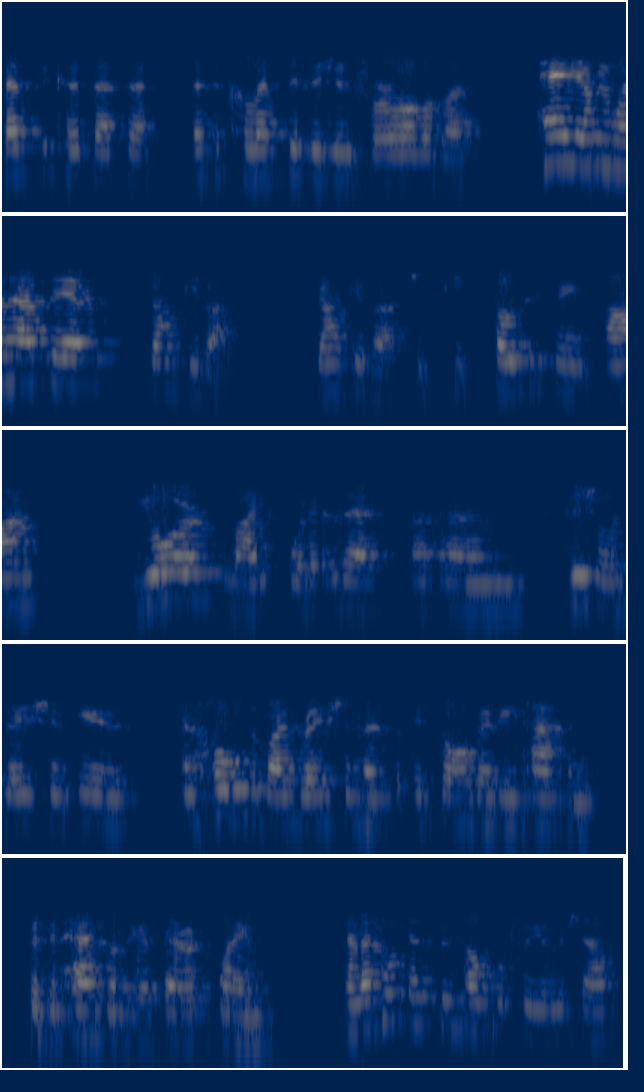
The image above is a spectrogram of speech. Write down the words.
that's because that's a that's a collective vision for all of us hey, everyone out there, don't give up. Don't give up. Just keep focusing on your life, whatever that uh, um, visualization is, and hold the vibration that it's already happened, because it has on the etheric plane. And I hope that's been helpful for you, Michelle.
